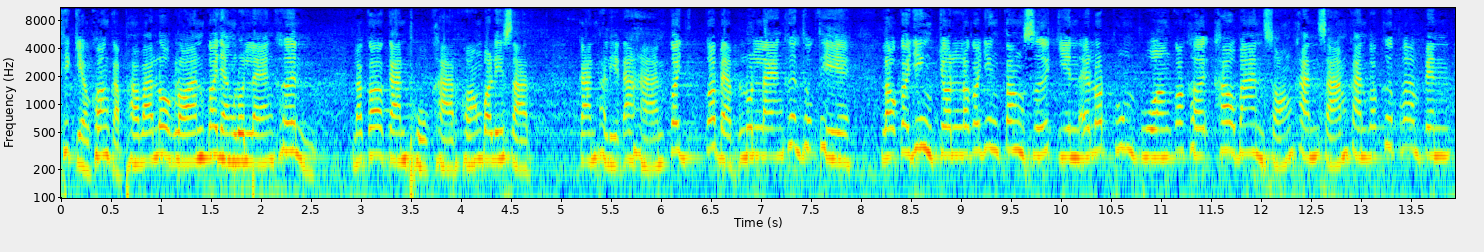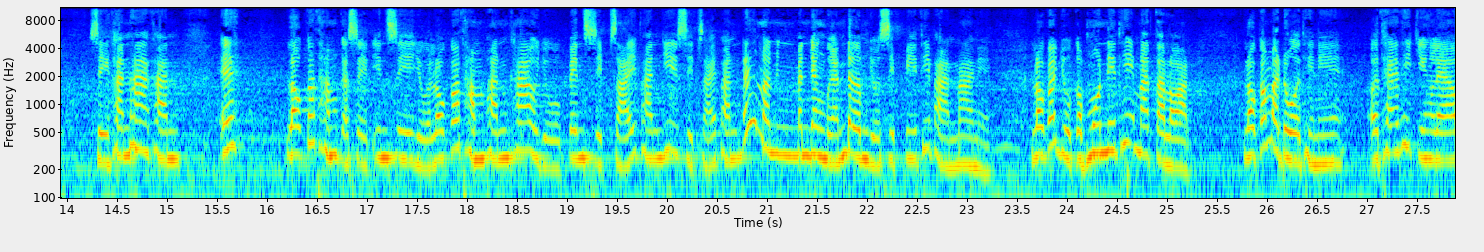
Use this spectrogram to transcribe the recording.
ที่เกี่ยวข้องกับภาวะโลกร้อนก็ยังรุนแรงขึ้น แล้วก็การผูกขาดของบริษัท การผลิตอาหารก็ก็แบบรุนแรงขึ้นทุกที เราก็ยิ่งจนเราก็ยิ่งต้องซื้อกินไอ้รถพุ่มพวง ก็เคยเข้าบ้านสองคันสามคัน ก็คือเพิ่มเป็นสี่คันห้าคัน เอ๊ะเราก็ทำเกษตรอินทรีย์อยู่ เราก็ทำพันธุ์ข้าวอยู่เป็นสิบสายพันธุ์ยี่สิบสายพันธุ์เอ๊ะมันมันยังเหมือนเดิมอยู่สิบปีที่ผ่านมาเนี่ยเราก็อยู่กับมูลนิธิมาตลอด เราก็มาดูทีนี้ เออแท้ที่จริงแล้ว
